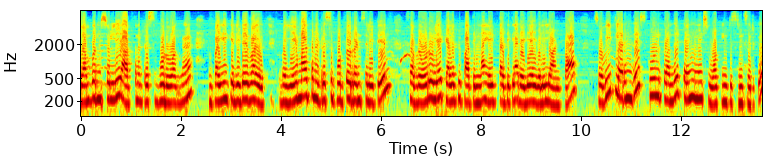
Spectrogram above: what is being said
ஜம்பர்னு சொல்லி அத்தனை ட்ரெஸ் போடுவாங்க. என் பையன் கேட்டுகிட்டே வா இப்போ ஏமாத்தின ட்ரெஸ் போட்டு விடுறேன்னு சொல்லிட்டு ஸோ அப்புறம் ஒரு வழியாக கிளப்பி பார்த்தீங்கன்னா எயிட் தேர்ட்டிக்கெலாம் ரெடி ஆகி வந்துட்டோம். ஸோ வீட்ல இருந்து ஸ்கூலுக்கு வந்து டென் மினிட்ஸ் வாக்கிங் டிஸ்டன்ஸ் இருக்கு.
